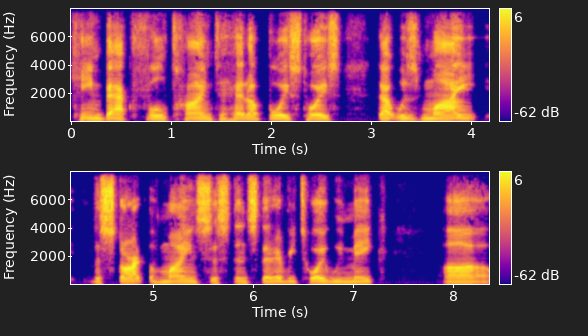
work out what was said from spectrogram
came back full time to head up Boys Toys. That was my the start of my insistence that every toy we make uh,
